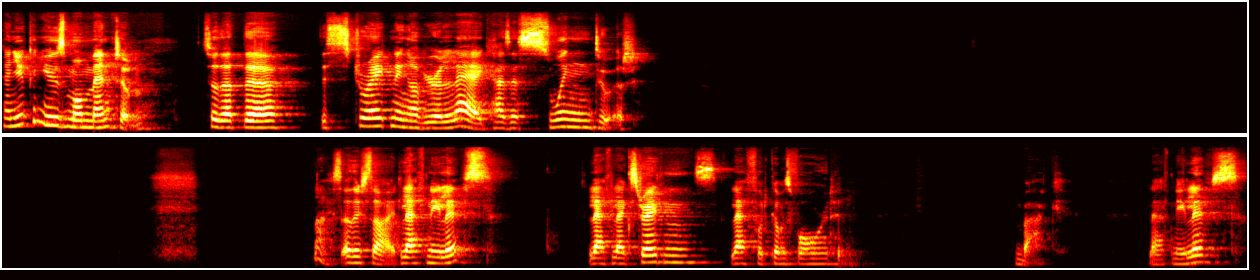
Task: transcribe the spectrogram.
And you can use momentum so that the, the straightening of your leg has a swing to it. Nice. Other side. Left knee lifts. Left leg straightens. Left foot comes forward. Back. Left knee lifts.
